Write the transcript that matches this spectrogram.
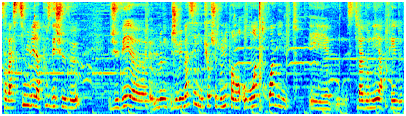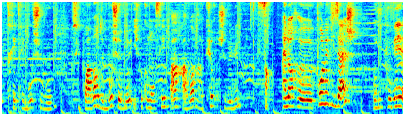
ça va stimuler la pousse des cheveux. Je vais, euh, vais masser mon cuir chevelu pendant au moins 3 minutes. Et euh, ce qui va donner après de très très beaux cheveux. Parce que pour avoir de beaux cheveux, il faut commencer par avoir un cuir chevelu sain. Alors pour le visage, vous pouvez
